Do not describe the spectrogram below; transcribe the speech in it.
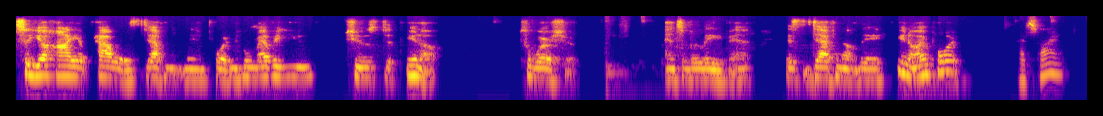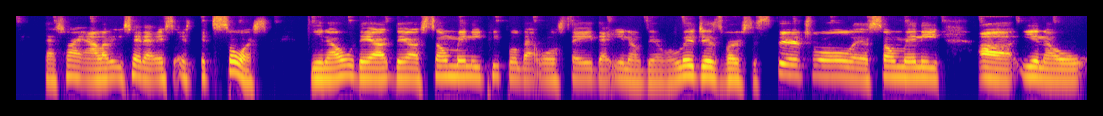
to your higher power is definitely important, whomever you choose to, you know, to worship and to believe in is definitely, you know, important. That's right. That's right. I love it. You say that it's, it's, it's source. You know, there are there are so many people that will say that you know they're religious versus spiritual. There's so many uh, you know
